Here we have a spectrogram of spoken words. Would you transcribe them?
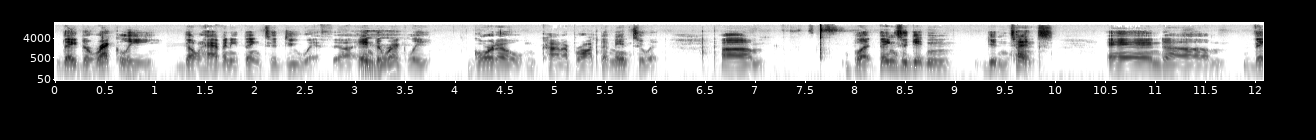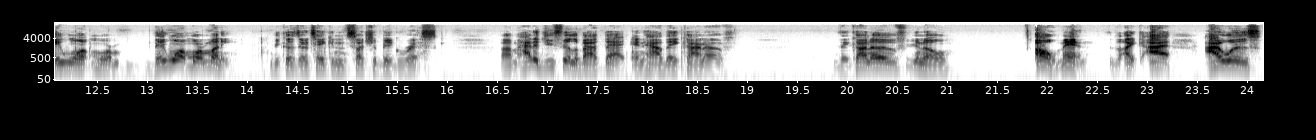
they directly don't have anything to do with. Uh, indirectly, Gordo kind of brought them into it. Um, but things are getting, getting tense and, um, they want more, they want more money because they're taking such a big risk. Um, how did you feel about that and how they kind of, they kind of, you know, oh man, like I, I was,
